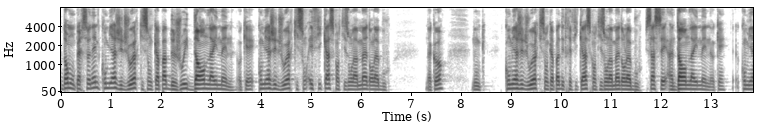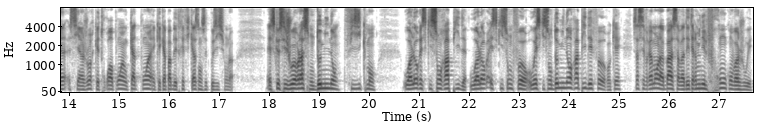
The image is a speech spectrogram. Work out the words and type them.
Dans mon personnel, combien j'ai de joueurs qui sont capables de jouer down man, ok? Combien j'ai de joueurs qui sont efficaces quand ils ont la main dans la boue, d'accord? Donc, combien j'ai de joueurs qui sont capables d'être efficaces quand ils ont la main dans la boue? Ça, c'est un down man, ok? Combien, si un joueur qui est 3 points ou 4 points et qui est capable d'être efficace dans cette position-là? Est-ce que ces joueurs-là sont dominants physiquement? Ou alors est-ce qu'ils sont rapides? Ou alors est-ce qu'ils sont forts? Ou est-ce qu'ils sont dominants, rapides et forts Ça c'est vraiment la base, ça va déterminer le front qu'on va jouer.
